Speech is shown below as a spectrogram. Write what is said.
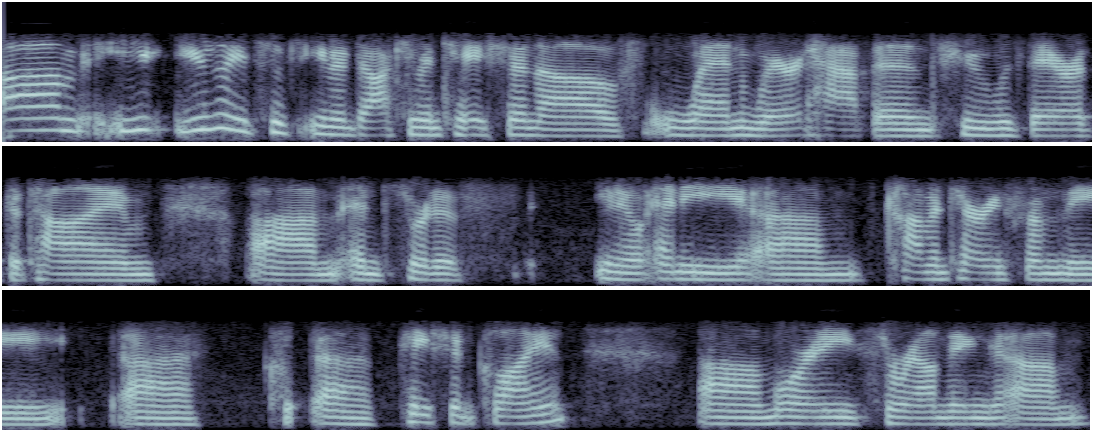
Um, usually it's just you know documentation of when, where it happened, who was there at the time, um, and sort of, you know, any um, commentary from the uh, uh, patient client um, or any surrounding, um,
